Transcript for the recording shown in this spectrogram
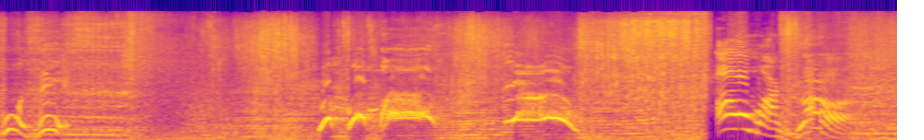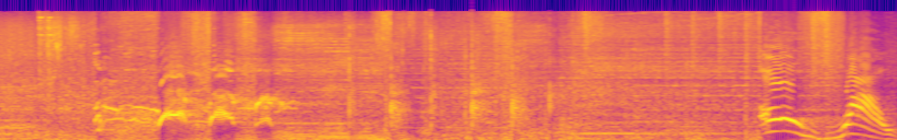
Who is this? Woo! Oh my god! Oh wow!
